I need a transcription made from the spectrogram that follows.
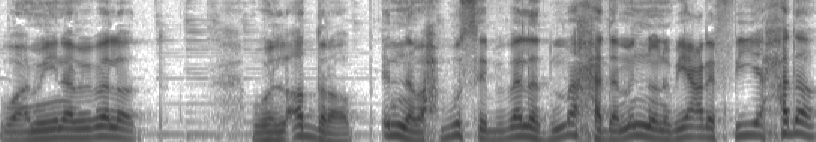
وأمينة ببلد. والأضرب إنها محبوسة ببلد ما حدا منهم بيعرف فيها حدا.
